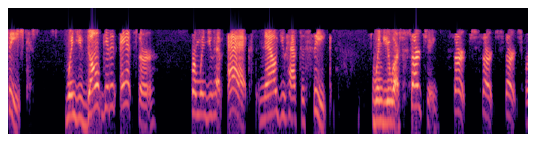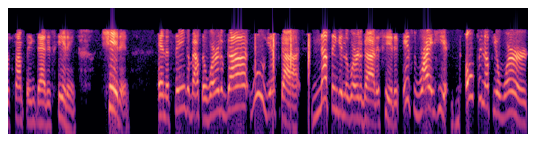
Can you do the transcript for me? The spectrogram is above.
seek. When you don't get an answer from when you have asked, now you have to seek. When you are searching, search, search, search for something that is hidden, hidden. And the thing about the Word of God, woo, yes, God, nothing in the Word of God is hidden. It's right here. Open up your Word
